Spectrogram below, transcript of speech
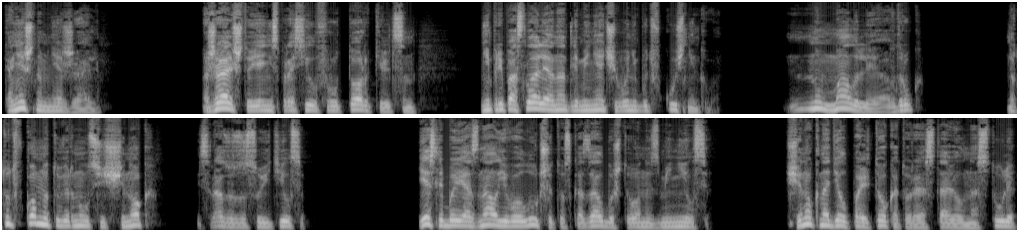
Конечно, мне жаль. Жаль, что я не спросил Фру Торкельсон, не припасла ли она для меня чего-нибудь вкусненького. Ну, мало ли, а вдруг... Но тут в комнату вернулся щенок и сразу засуетился. Если бы я знал его лучше, то сказал бы, что он изменился. Щенок надел пальто, которое оставил на стуле.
